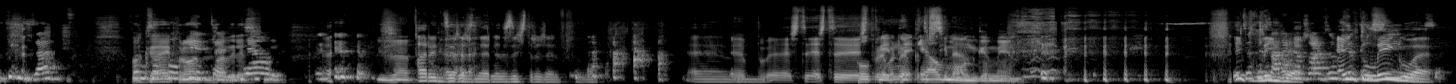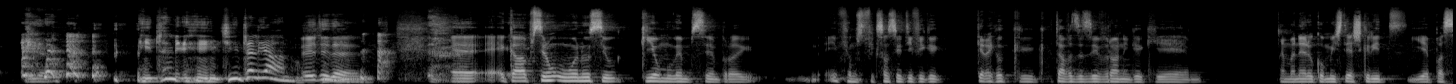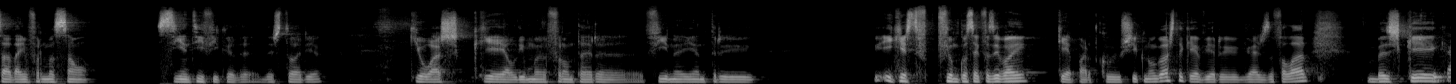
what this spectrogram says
Exato. Vamos Ok, pronto, vamos ver esse Não. filme. Exato. Parem de dizer as neiras do estrangeiro, por favor. É, Este, este, este programa não é é patrocinado. almonga, man. Em que língua? um Em que língua? Em italiano. É, é, acaba por ser um, um anúncio que eu me lembro sempre em filmes de ficção científica, que era aquilo que, que estavas a dizer, Verónica, que é a maneira como isto é escrito e é passada a informação científica da, da história, que eu acho que é ali uma fronteira fina entre. e que este filme consegue fazer bem, que é a parte que o Chico não gosta, que é ver gajos a falar, mas que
